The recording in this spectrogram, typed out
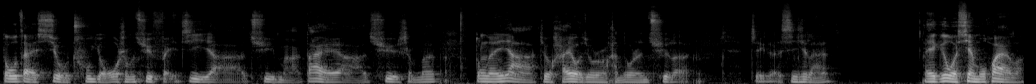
都在秀出游，什么去斐济呀，去马代呀，去什么东南亚，就还有就是很多人去了这个新西兰。哎，给我羡慕坏了！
